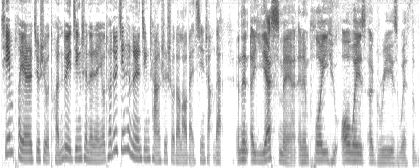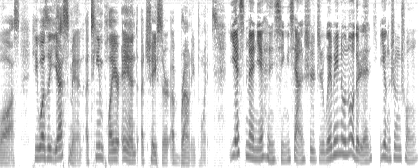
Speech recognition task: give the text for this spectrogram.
Team player 就是有团队精神的人，有团队精神的人经常是受到老板欣赏的。 And then a yes man, an employee who always agrees with the boss. He was a yes man, a team player, and a chaser of brownie points. Yes man 也很形象，是指唯唯诺诺的人，应声虫。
